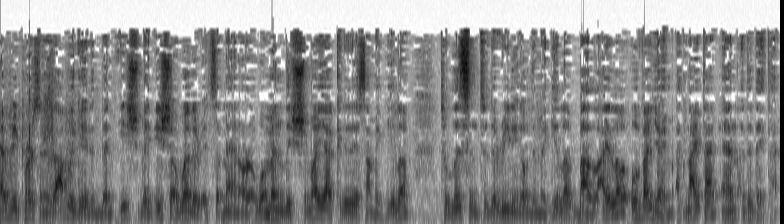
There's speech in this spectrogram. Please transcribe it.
every person is obligated, ben Ish, ben Isha, whether it's a man or a woman, Lishmaya Kriris HaMegillah, to listen to the reading of the Megillah, Balaylo Uvayim, at nighttime and at the daytime.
